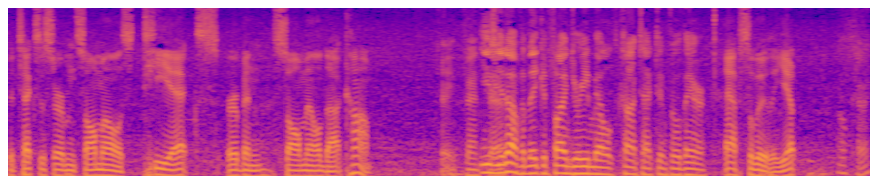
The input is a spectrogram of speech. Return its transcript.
the Texas Urban Sawmill is txurbansawmill.com. Okay, fantastic. Easy enough, and they could find your email contact info there. Absolutely. Yep. Okay.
